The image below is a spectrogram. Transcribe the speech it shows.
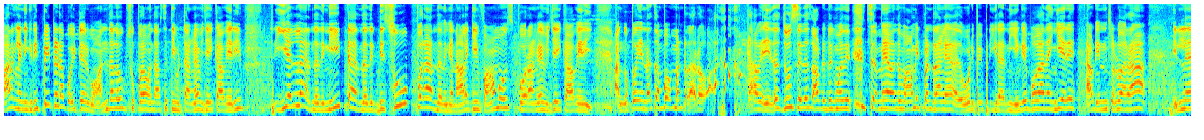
பாருங்களேன். இன்னைக்கு ரிப்பீட்டடாக போயிட்டே இருக்கும். அந்த அளவுக்கு சூப்பராக வந்து அசத்தி விட்டாங்க விஜய் காவேரி. ரியல்லாக இருந்தது நீட்டாக இருந்தது டி சூப்பராக இருந்ததுங்க. நாளைக்கு ஃபார்ம் ஹவுஸ் போகிறாங்க விஜய் காவேரி. அங்கே போய் என்ன சம்பவம் பண்ணுறாரோ காவேரி ஏதோ ஜூஸ் ஏதோ சாப்பிட்டுட்டு இருக்கும்போது செம்மையாக வந்து வாமிட் பண்ணுறாங்க அதை ஓடி போய் பிடிக்கிறாரு. நீ எங்கேயும் போகாத இங்கே இரு அப்படின்னு சொல்லுவாரா? இல்லை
